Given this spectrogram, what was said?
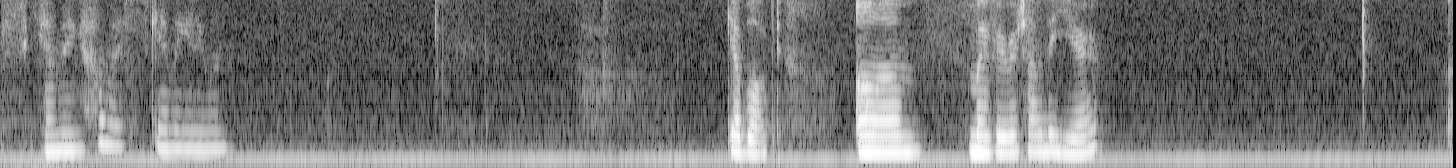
Scamming? How am I scamming anyone? Get blocked. Um, my favorite time of the year.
